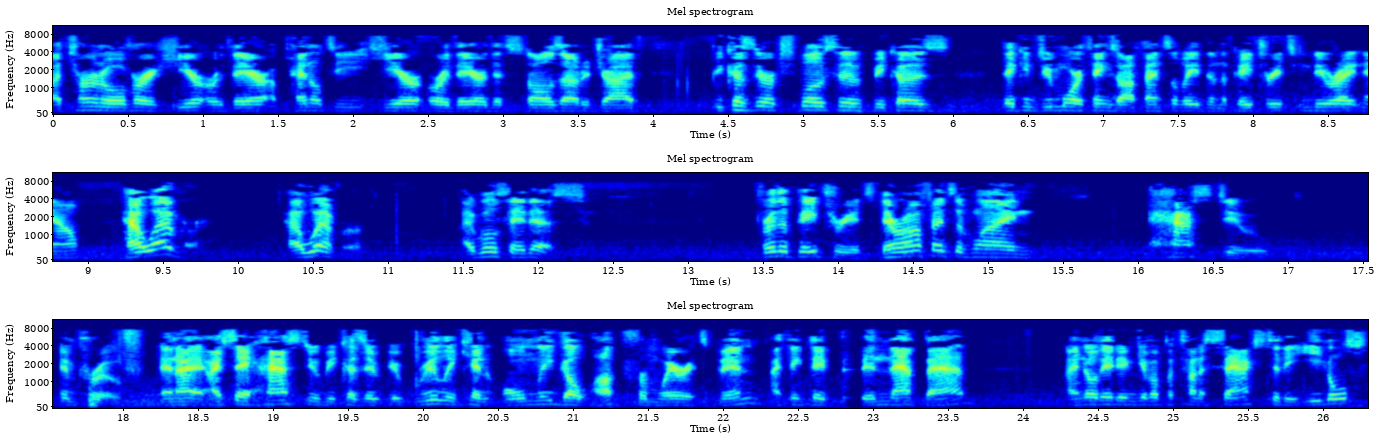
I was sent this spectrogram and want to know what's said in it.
a turnover here or there, a penalty here or there that stalls out a drive because they're explosive, because they can do more things offensively than the Patriots can do right now. However, however, I will say this. For the Patriots, their offensive line has to improve. And I, I say has to because it, it really can only go up from where it's been. I think they've been that bad. I know they didn't give up a ton of sacks to the Eagles,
